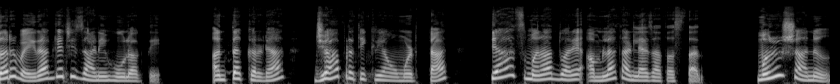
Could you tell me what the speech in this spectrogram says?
तर वैराग्याची जाणीव होऊ लागते. अंतःकरणात ज्या प्रतिक्रिया उमटतात त्याच मनाद्वारे अंमलात आणल्या जात असतात. मनुष्यानं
